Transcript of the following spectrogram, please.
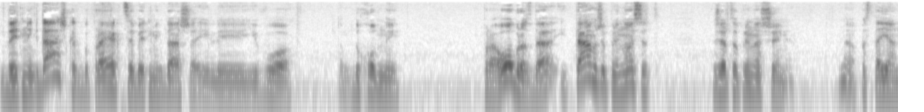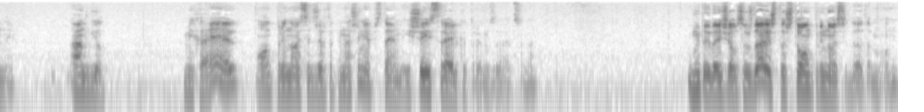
Бейт Мигдаш, как бы проекция Бейт Мигдаша или его там, духовный прообраз, да, и там же приносят жертвоприношения, да, постоянные. Ангел Михаэль, он приносит жертвоприношения постоянно. Ише Израиль, который называется, да. Мы тогда еще обсуждали, что, что он приносит, да, там он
